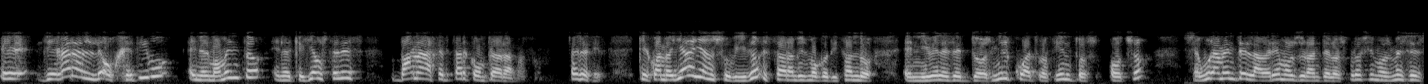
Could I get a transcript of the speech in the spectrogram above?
eh, llegar al objetivo en el momento en el que ya ustedes van a aceptar comprar Amazon. Es decir, que cuando ya hayan subido, está ahora mismo cotizando en niveles de 2.408, seguramente la veremos durante los próximos meses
